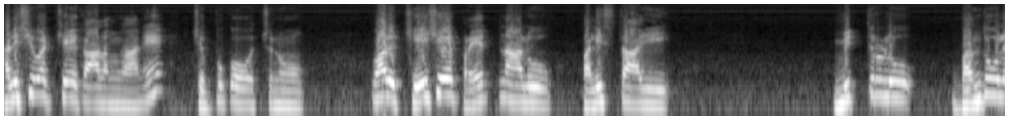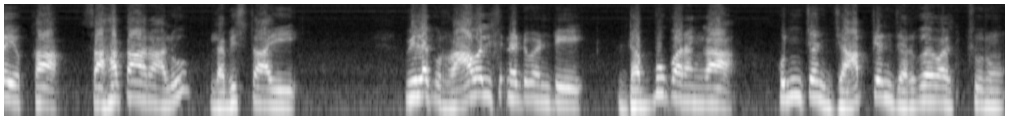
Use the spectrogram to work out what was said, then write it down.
కలిసి వచ్చే కాలంగానే చెప్పుకోవచ్చును. వారు చేసే ప్రయత్నాలు ఫలిస్తాయి. మిత్రులు బంధువుల యొక్క సహకారాలు లభిస్తాయి. వీళ్ళకు రావలసినటువంటి డబ్బు పరంగా కొంచెం జాప్యం జరగవచ్చును.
